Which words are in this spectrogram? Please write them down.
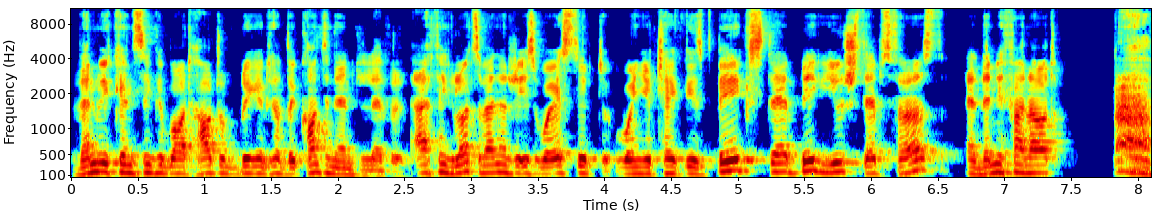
then we can think about how to bring it to the continental level. I think lots of energy is wasted when you take these big step, big, huge steps first, and then you find out, ah,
